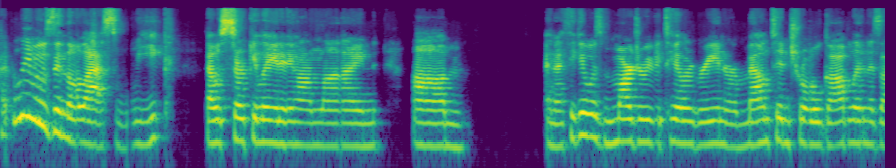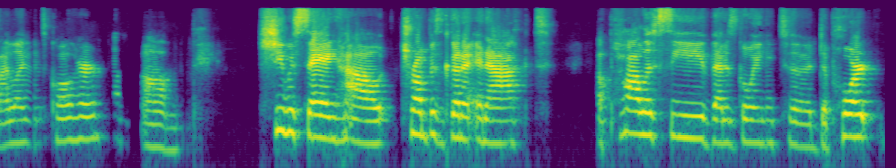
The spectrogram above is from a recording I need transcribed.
I believe it was in the last week, that was circulating online. Um, and I think it was Marjorie Taylor Greene or Mountain Troll Goblin, as I like to call her. Um, she was saying how Trump is going to enact a policy that is going to deport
